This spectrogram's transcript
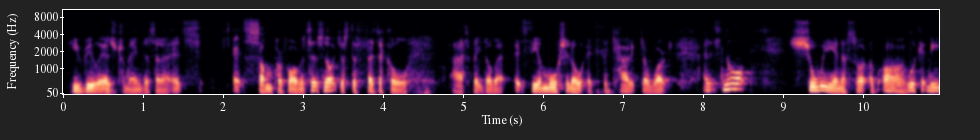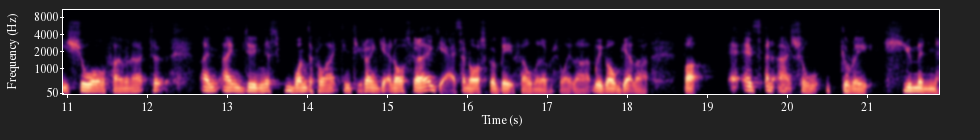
he really is tremendous in it. It's it's some performance. It's not just the physical aspect of it. It's the emotional. It's the character work, and it's not showy in a sort of oh look at me show off I'm an actor. I'm I'm doing this wonderful acting to try and get an Oscar. Uh, yeah it's an Oscar bait film and everything like that. We all get that. But it's an actual great human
